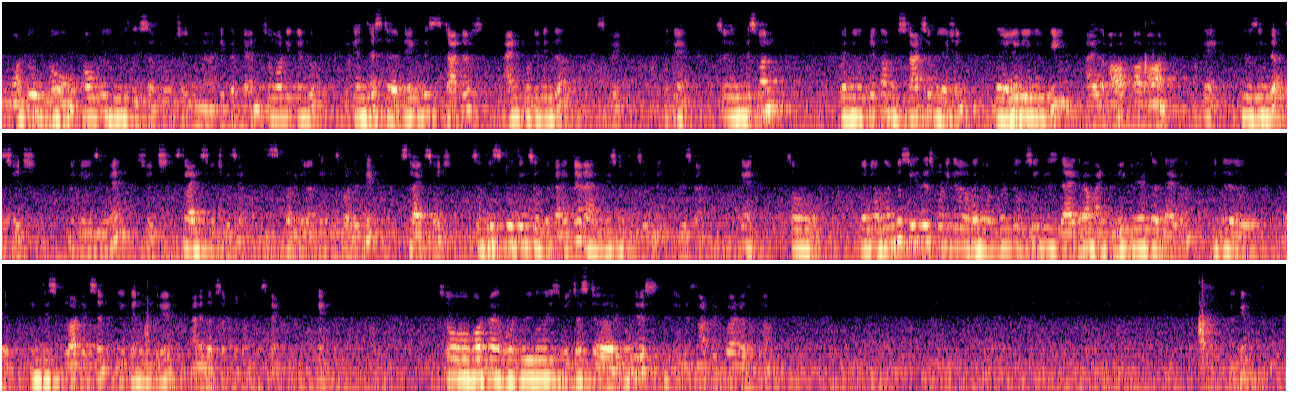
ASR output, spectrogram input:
you want to know how to use these supports in uh, Tinkercad so what you can do you can just uh, take these starters and put it in the screen. Okay? So in this one when you click on start simulation the LED will be either off or on. Okay? Using the switch okay using a switch slide switch we say this particular thing is called as the slide switch. So these two things will be connected and these two things will be disconnected okay? So when you are going to see this particular when you are going to see this diagram and recreate the diagram in the uh, in this plot itself you can create another circuit of this kind okay? So what what we'll do is we'll just uh, remove this. It is not required as of now okay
